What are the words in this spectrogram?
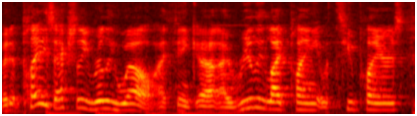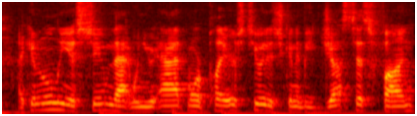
but it plays actually really well. I think uh, I really like playing it with two players. I can only assume that when you add more players to it, it's going to be just as fun.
